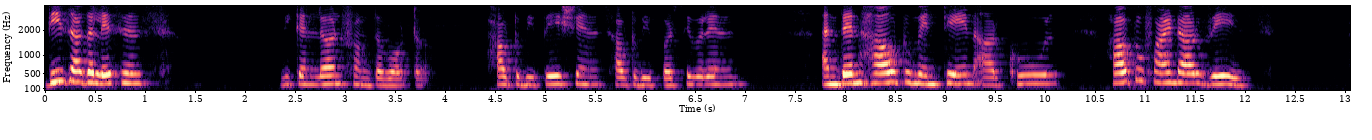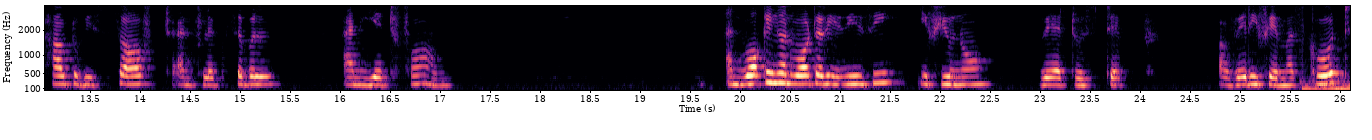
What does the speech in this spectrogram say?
These are the lessons we can learn from the water how to be patient, how to be perseverance, and then how to maintain our cool, how to find our ways, how to be soft and flexible and yet firm. And walking on water is easy if you know where to step. A very famous quote.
